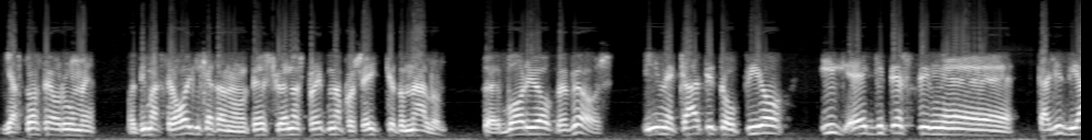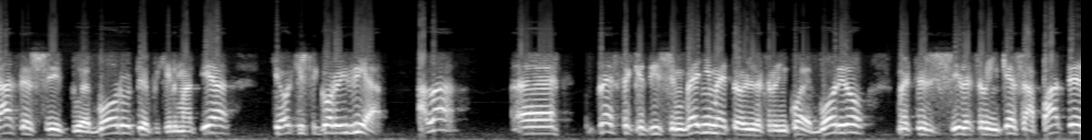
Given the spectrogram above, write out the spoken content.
Γι' αυτό θεωρούμε ότι είμαστε όλοι καταναλωτές και ο ένας πρέπει να προσέχει και τον άλλον. Το εμπόριο βεβαίως είναι κάτι το οποίο ή- έγκυται στην ε, καλή διάθεση του εμπόρου, του επιχειρηματία και όχι στην κοροϊδία. Αλλά ε, δέστε και τι συμβαίνει με το ηλεκτρονικό εμπόριο, με τις ηλεκτρονικές απάτες,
